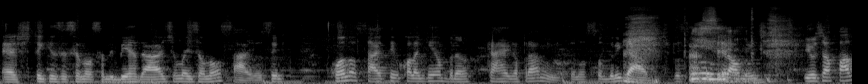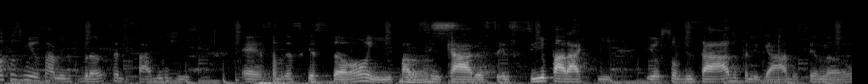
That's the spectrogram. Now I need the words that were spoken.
é, a gente tem que exercer nossa liberdade, mas eu não saio. Eu sempre, quando eu saio, tem um coleguinha branco que carrega pra mim, que eu não sou obrigado. tipo assim, literalmente, eu já falo com os meus amigos brancos, eles sabem disso, é, sobre essa questão, e falo assim, Nossa. cara, se, se parar aqui, eu sou visado, tá ligado? Você não,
